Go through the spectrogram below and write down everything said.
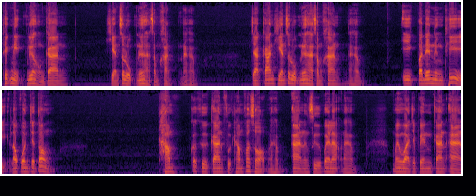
เทคนิคเรื่องของการเขียนสรุปเนื้อหาสำคัญนะครับ จากการเขียนสรุปเนื้อหาสำคัญนะครับ อีกประเด็นหนึ่งที่เราควรจะต้องทำก็คือการฝึกทำข้อสอบนะครับ อ่านหนังสือไปแล้วนะครับ ไม่ว่าจะเป็นการอ่าน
